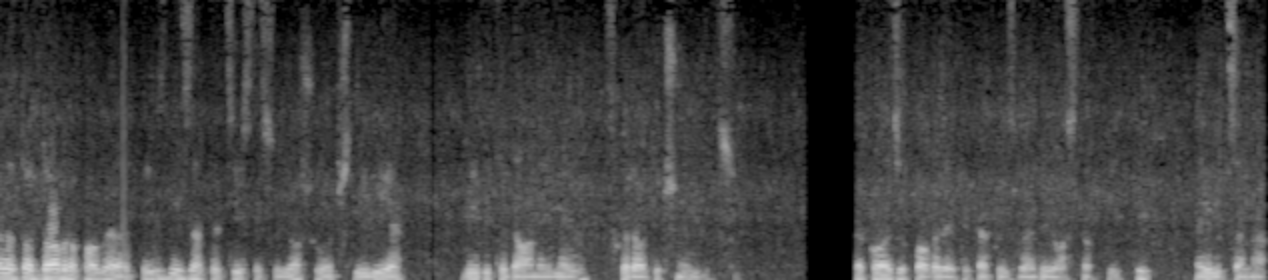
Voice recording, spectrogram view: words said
Kada to dobro pogledate izbliza, te ciste su još uočljivije, vidite da one imaju sklerotičnu ivicu. Također pogledajte kako izgledaju osteofiti na ivicama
